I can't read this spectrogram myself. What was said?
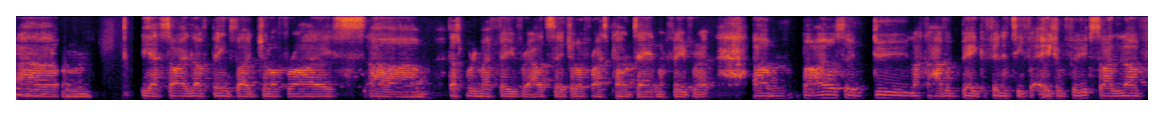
Um, yeah, so I love things like jollof rice. Um, that's probably my favorite. I would say jollof rice plantain, my favorite. Um, but I also do like I have a big affinity for Asian food, so I love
